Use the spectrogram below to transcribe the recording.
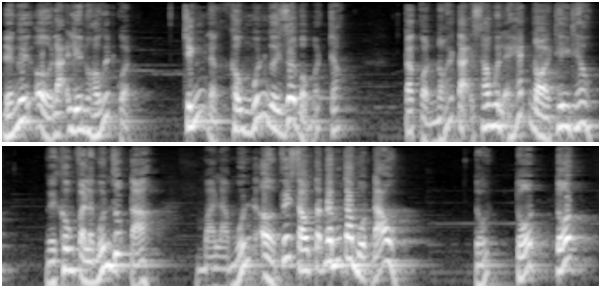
Để ngươi ở lại liên hóa huyết quật Chính là không muốn ngươi rơi vào mất chắc. Ta còn nói tại sao ngươi lại hét đòi thi theo? Ngươi không phải là muốn giúp ta, Mà là muốn ở phía sau ta đâm ta một đau. Tốt tốt tốt.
